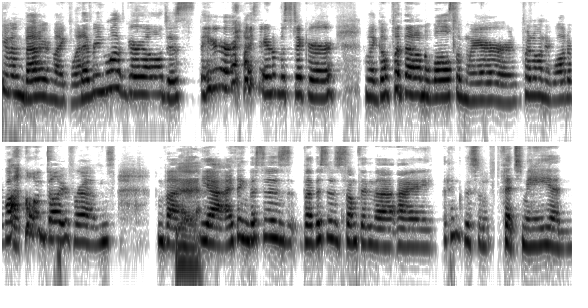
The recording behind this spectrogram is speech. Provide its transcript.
even better. I'm like, "Whatever you want, girl. Just here." I hand them a sticker. I'm like, "Go put that on the wall somewhere, or put it on your water bottle and tell your friends." But Yeah. yeah. I think this is, but this is something that I, I think this fits me, and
